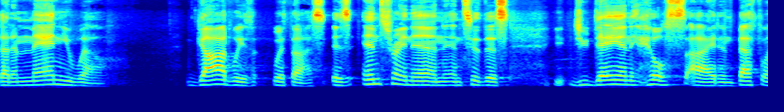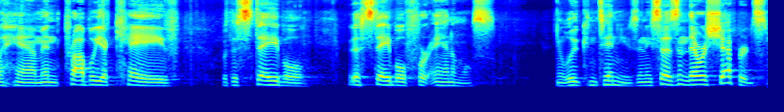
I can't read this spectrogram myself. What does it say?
that Emmanuel, God with, with us, is entering in into this Judean hillside in Bethlehem and probably a cave with a stable, a stable for animals. And Luke continues, and he says, And there were shepherds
